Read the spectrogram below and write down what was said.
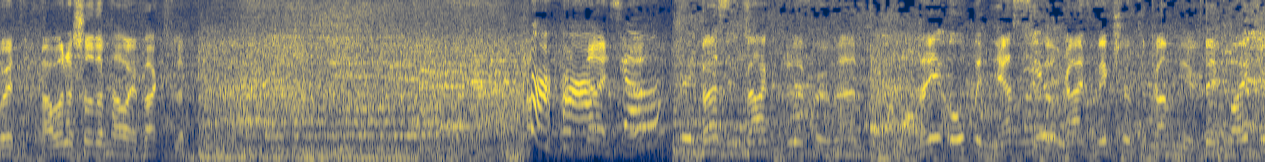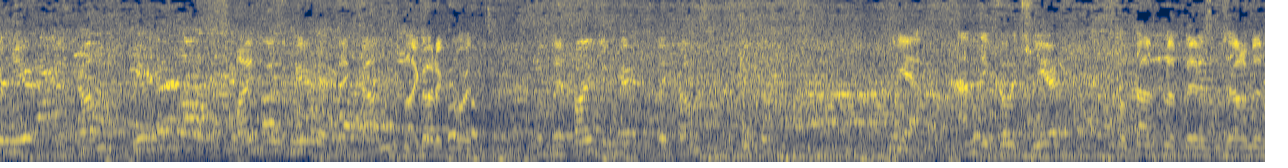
Wait, I want to show them how I backflip. Nice, huh? Best backflipper, man. They opened yesterday. Guys, make sure to come here. They find you here, they come. Find you here, they come. I got ignored. When they find you here, they come. Yeah, I'm the coach here. Sultan Flip, ladies and gentlemen.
